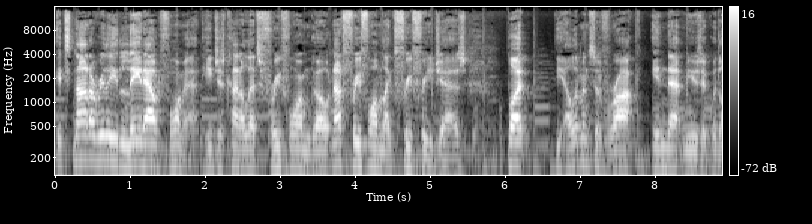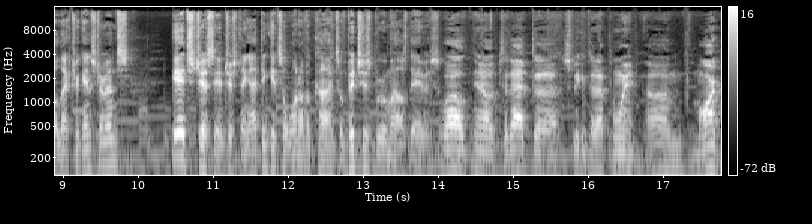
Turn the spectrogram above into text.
it's not a really laid-out format. He just kind of lets freeform go, not freeform like free free jazz, but the elements of rock in that music with electric instruments. It's just interesting. I think it's a one of a kind. So, bitches brew Miles Davis. Well, you know, to that, uh, speaking to that point, um, Mark,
